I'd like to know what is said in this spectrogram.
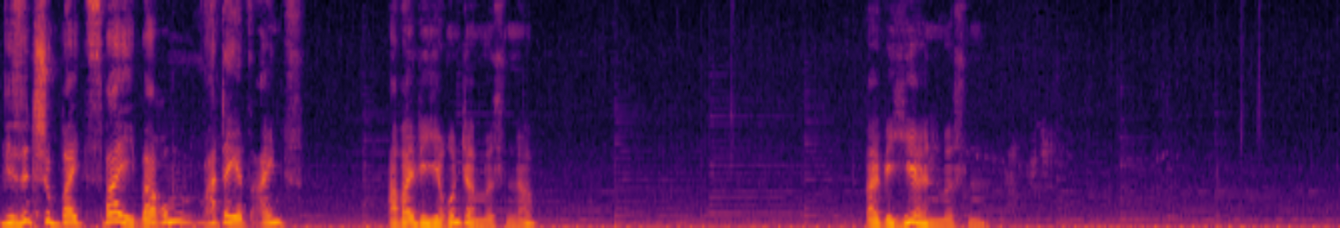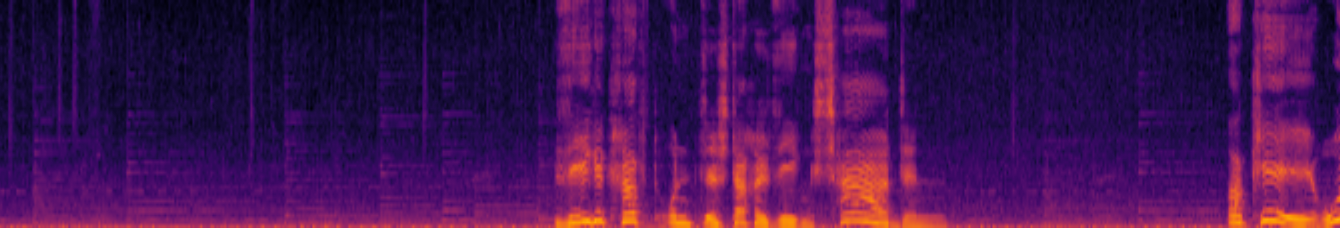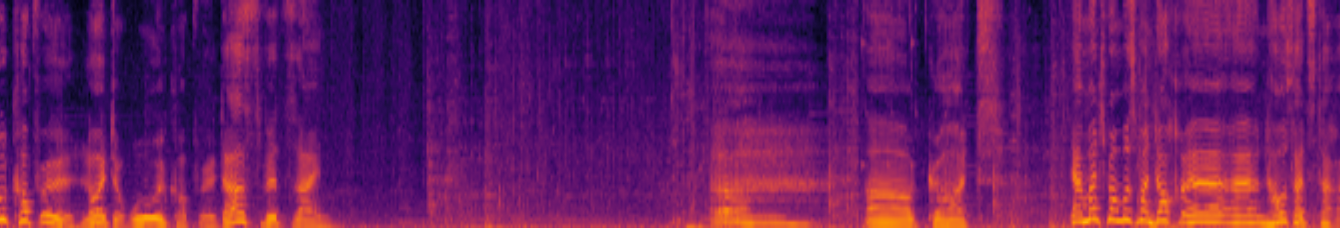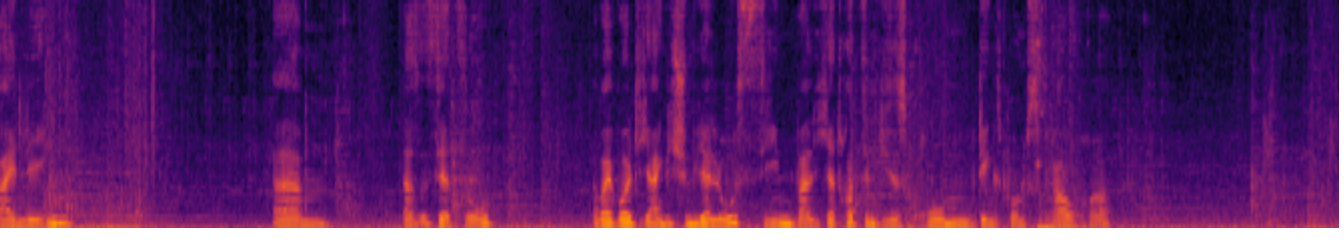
Wir sind schon bei zwei. Warum hat er jetzt eins? Ah, weil wir hier runter müssen, ne? Weil wir hier hin müssen. Sägekraft und äh, Stachelsägen Schaden. Okay, Rohlkopföl. Leute, Rohlkopföl. Das wird sein. Ah, oh Gott. Ja, manchmal muss man doch äh, äh, einen Haushaltstag einlegen. Ähm, das ist jetzt so. Dabei wollte ich eigentlich schon wieder losziehen, weil ich ja trotzdem dieses Chrom-Dingsbums brauche.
